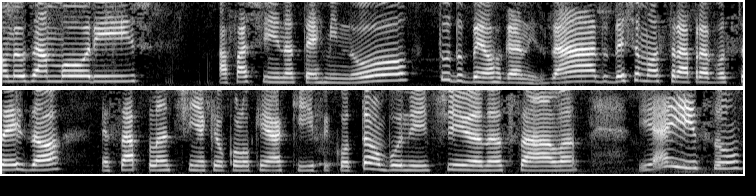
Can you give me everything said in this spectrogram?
Então, meus amores, a faxina terminou, tudo bem organizado. Deixa eu mostrar para vocês, ó, essa plantinha que eu coloquei aqui, ficou tão bonitinha na sala. E é isso.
